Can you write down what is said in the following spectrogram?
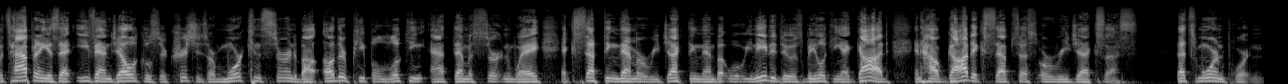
What's happening is that evangelicals or Christians are more concerned about other people looking at them a certain way, accepting them or rejecting them. But what we need to do is be looking at God and how God accepts us or rejects us. That's more important.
